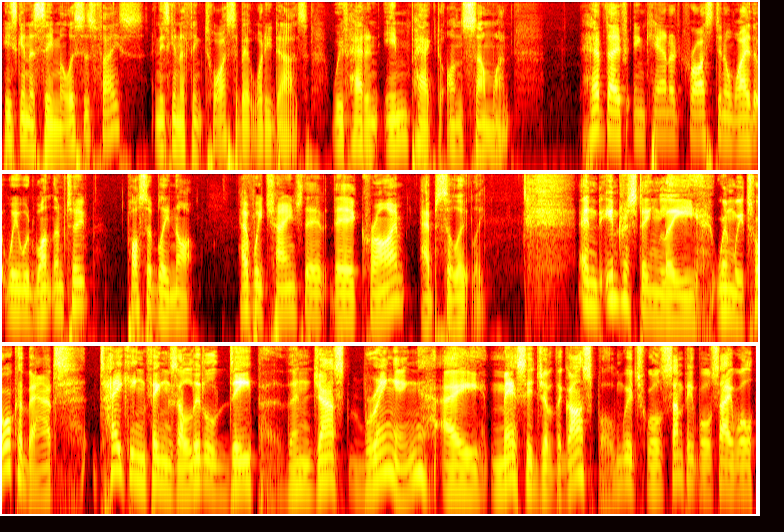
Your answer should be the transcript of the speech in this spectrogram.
he's going to see Melissa's face and he's going to think twice about what he does. We've had an impact on someone. Have they encountered Christ in a way that we would want them to? Possibly not. Have we changed their, their crime? Absolutely. And interestingly, when we talk about taking things a little deeper than just bringing a message of the gospel, which will some people say, well,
